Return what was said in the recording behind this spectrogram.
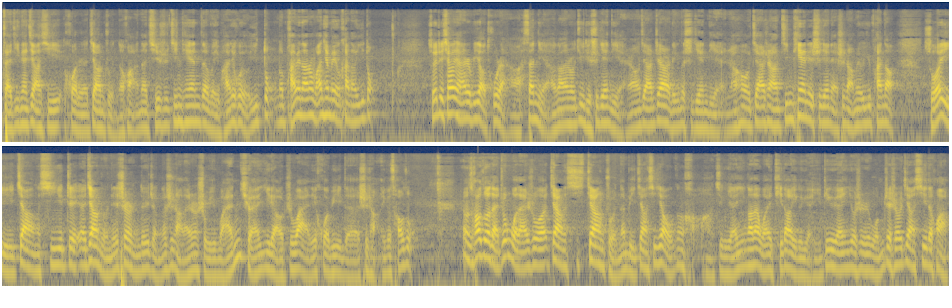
在今天降息或者降准的话，那其实今天的尾盘就会有异动。那盘面当中完全没有看到异动，所以这消息还是比较突然啊。三点啊，刚才说具体时间点，然后加上 G 二零的时间点，然后加上今天这时间点市场没有预判到，所以降息这呃降准这事儿，呢对于整个市场来说属于完全意料之外的货币的市场的一个操作。这种操作在中国来说，降息降准呢比降息效果更好啊。几个原因，刚才我也提到一个原因，第一个原因就是我们这时候降息的话。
